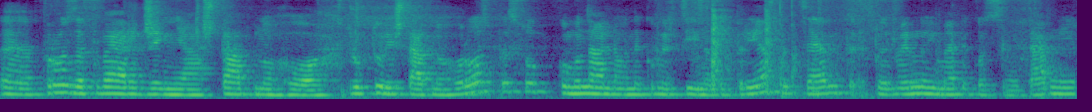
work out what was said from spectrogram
е, про затвердження штатного структури штатного розпису комунального некомерційного підприємства Центр первинної медико-санітарної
